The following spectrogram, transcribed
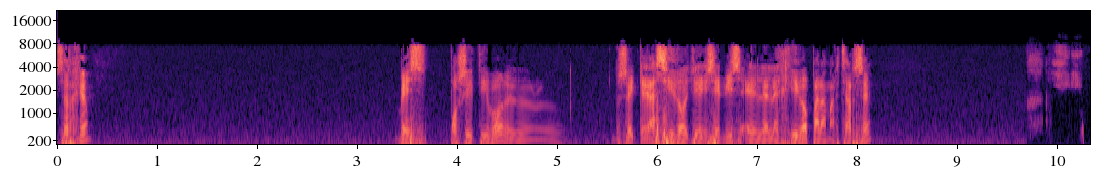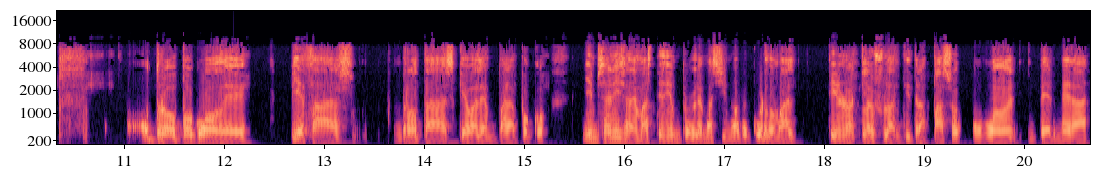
Sergio. ¿Ves positivo el, no sé, que ha sido James Ennis el elegido para marcharse? Otro poco de piezas rotas que valen para poco. James Ennis además tenía un problema, si no recuerdo mal, tiene una cláusula antitraspaso, algo hiper mega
